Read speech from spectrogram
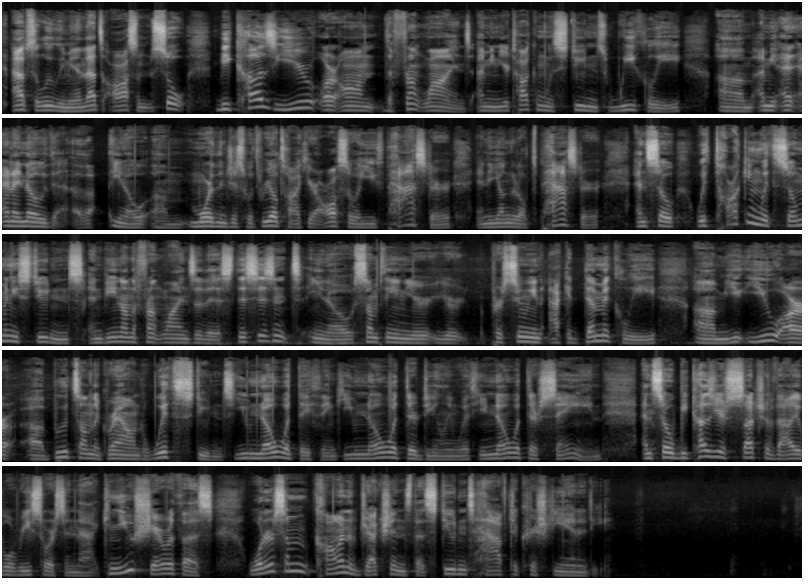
Absolutely, man. That's awesome. So, because you are on the front lines, I mean, you're talking with students weekly. Um, I mean, and, and, I know that, uh, you know, um, more than just with Real Talk, you're also a youth pastor and a young adults pastor. And so, with talking with so many students and being on the front lines of this, this isn't, you know, something you're, you're, pursuing academically, um, you you are uh, boots on the ground with students. You know what they think. You know what they're dealing with. You know what they're saying. And so, because you're such a valuable resource in that, can you share with us what are some common objections that students have to Christianity?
